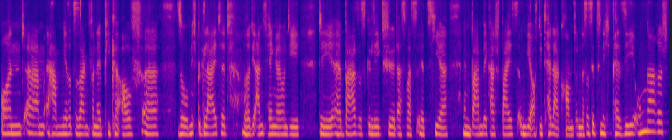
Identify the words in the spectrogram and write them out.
und ähm, haben mir sozusagen von der Pike auf äh, so mich begleitet, also die Anfänge und die, die äh, Basis gelegt für das, was jetzt hier im Barmbeker Speis irgendwie auf die Teller kommt. Und das ist jetzt nicht per se ungarisch,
